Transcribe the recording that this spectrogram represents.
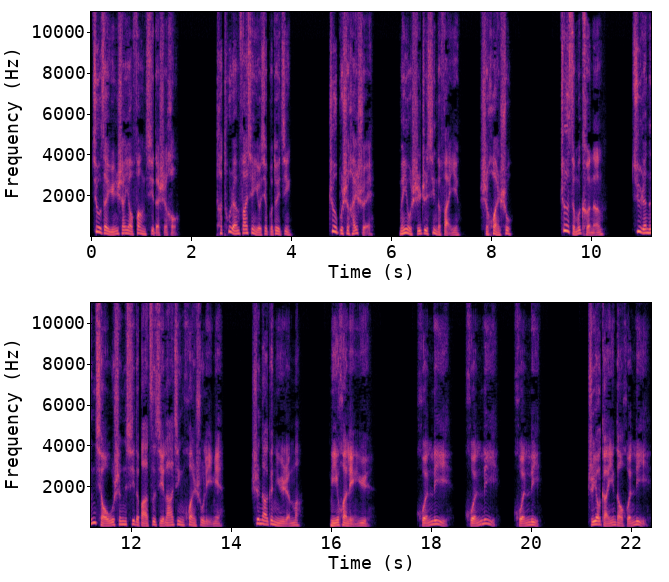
就在云山要放弃的时候，他突然发现有些不对劲，这不是海水。没有实质性的反应，是幻术？这怎么可能？居然能悄无声息的把自己拉进幻术里面？是那个女人吗？迷幻领域，魂力，魂力，魂力，只要感应到魂力，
